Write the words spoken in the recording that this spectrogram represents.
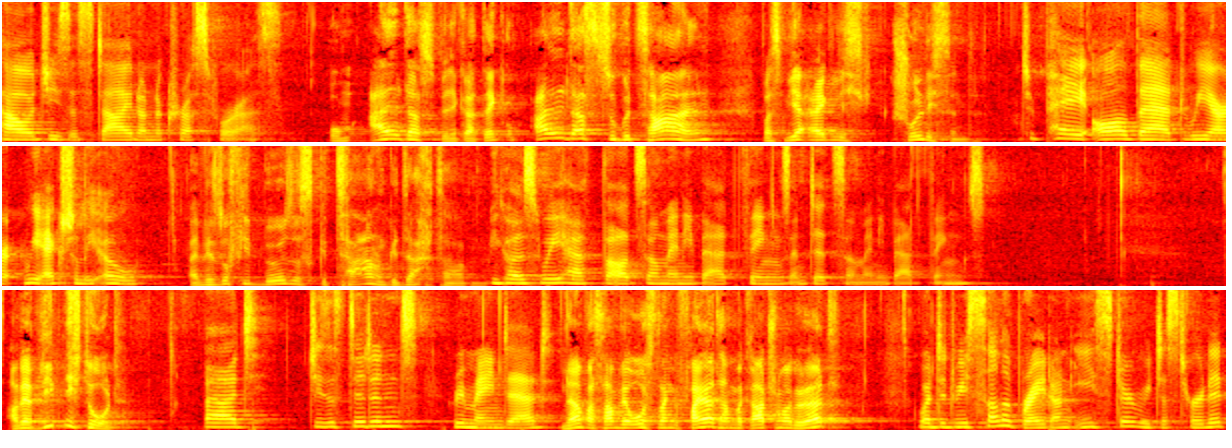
how Jesus died on the cross for us. Um all das, wenn ihr gerade denkt, um all das zu bezahlen, was wir eigentlich schuldig sind. To pay all that we, are, we actually owe. Weil wir so viel Böses getan und gedacht haben. Because we have thought so many bad things and did so many bad things. Aber er blieb nicht tot. But Jesus didn't remain dead. Na, was haben wir Ostern gefeiert? Haben wir gerade schon mal gehört? What did we celebrate on Easter? We just heard it.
